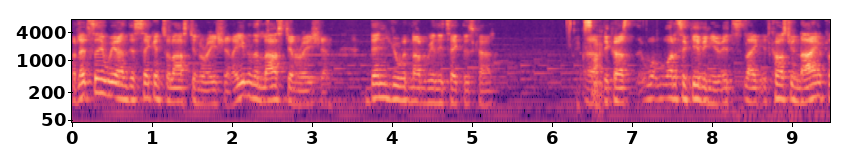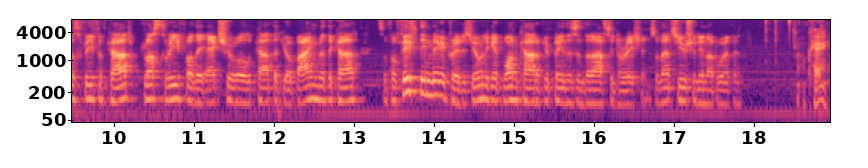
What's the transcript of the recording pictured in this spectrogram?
But let's say we are in the second to last generation, or even the last generation, then you would not really take this card. Uh, because what is it giving you? It's like it costs you 9 plus 3 for the card, plus 3 for the actual card that you're buying with the card. So for 15 mega credits, you only get one card if you play this in the last iteration. So that's usually not worth it. Okay,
